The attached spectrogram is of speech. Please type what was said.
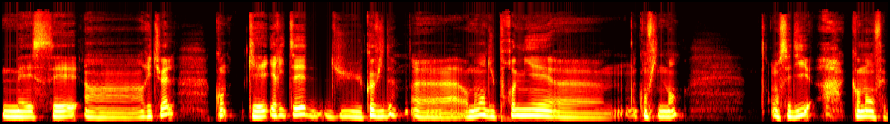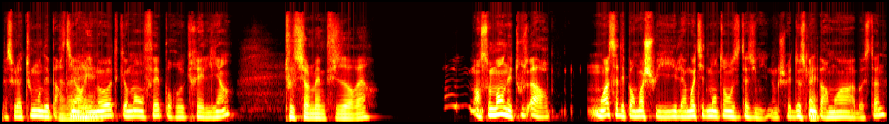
Mais c'est un, rituel qui est hérité du Covid. Euh, au moment du premier euh, confinement, on s'est dit ah, comment on fait? Parce que là, tout le monde est parti Ah en remote. Comment on fait pour recréer le lien? Tous sur le même fuseau horaire? En ce moment, on est tous. Alors, moi, ça dépend. Moi, je suis la moitié de mon temps aux États-Unis. Donc, je fais deux semaines par mois à Boston.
